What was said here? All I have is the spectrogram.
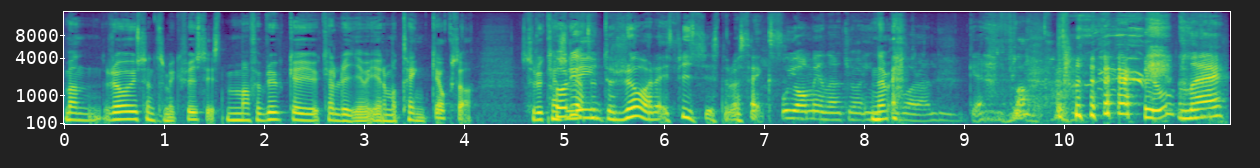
Man rör ju sig inte så mycket fysiskt, men man förbrukar ju kalorier genom att tänka också. Så du kanske Hörde jag att du inte rör dig fysiskt när du har sex? Och jag menar att jag inte Nej, men- bara ligger bland Nej,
